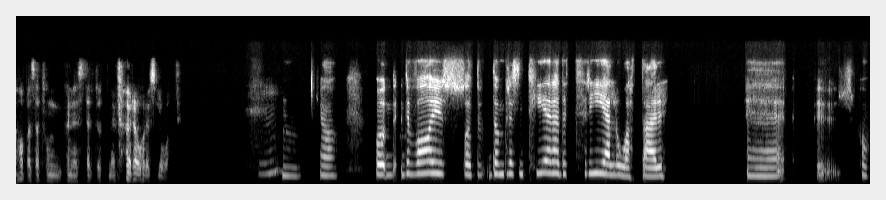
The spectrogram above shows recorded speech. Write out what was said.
hoppats att hon kunde ställt upp med förra årets låt. Mm. Mm, ja. Och det- var ju så att de presenterade tre låtar och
